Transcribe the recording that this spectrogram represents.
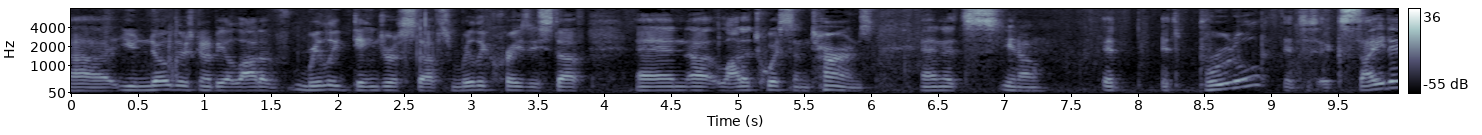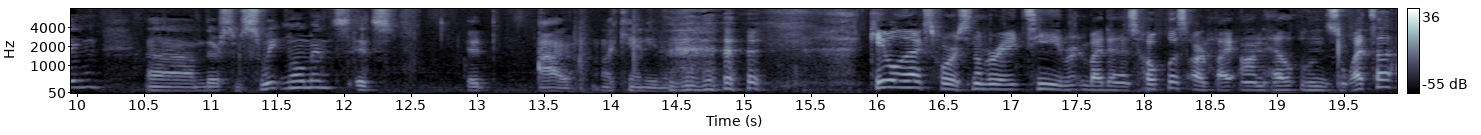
Uh, you know, there's going to be a lot of really dangerous stuff, some really crazy stuff, and a lot of twists and turns. And it's you know, it it's brutal. It's exciting. Um, there's some sweet moments. It's it. I I can't even. Cable and X Force number 18, written by Dennis Hopeless, art by Angel Unzueta.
